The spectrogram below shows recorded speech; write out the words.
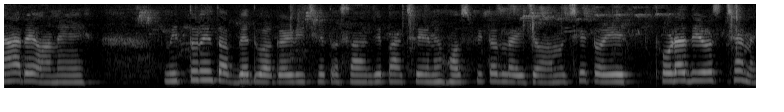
ના રહે અને મિત્રની તબિયત બગડી છે તો સાંજે પાછું એને હોસ્પિટલ લઈ જવાનું છે. તો એ થોડા દિવસ છે ને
